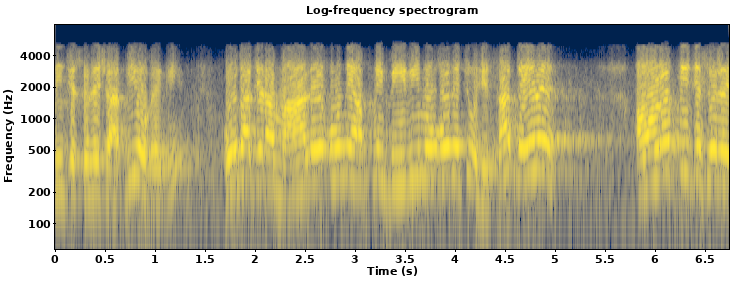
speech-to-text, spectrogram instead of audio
دی جس ویلے شادی ہوئے گی وہ جڑا مال ہے انہیں اپنی بیوی نو وہ حصہ دینا ہے عورت کی جس ویلے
